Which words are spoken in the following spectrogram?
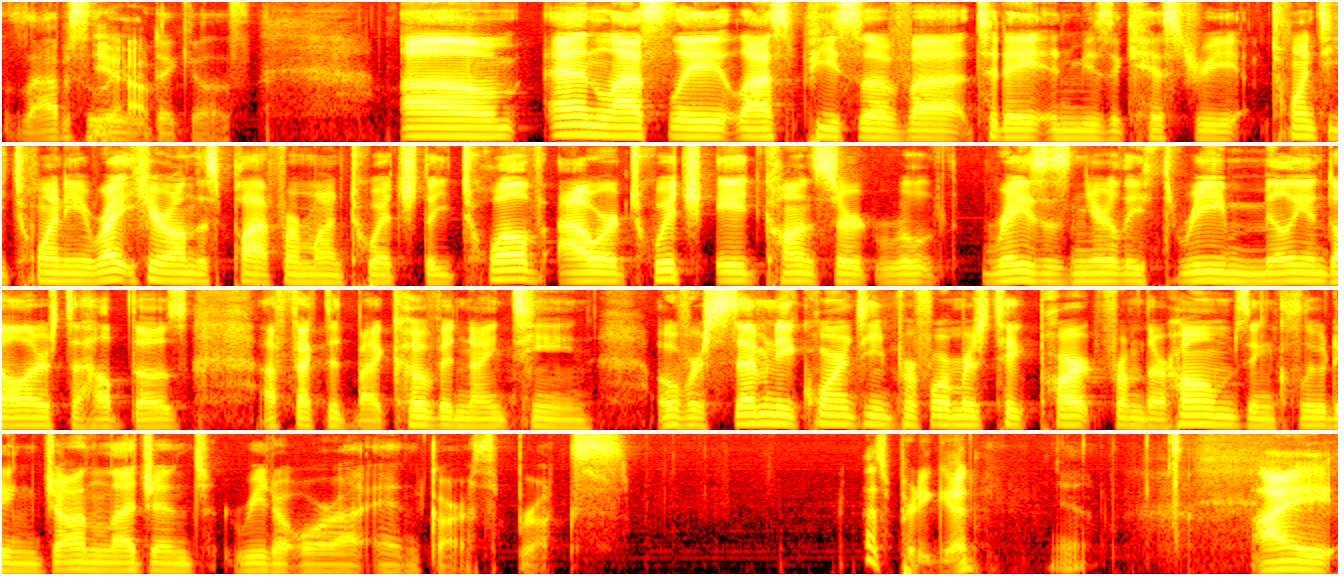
It's absolutely Yeah. ridiculous. Um, and lastly, last piece of uh, today in music history 2020, right here on this platform on Twitch, the 12 hour Twitch aid concert r- raises nearly $3 million to help those affected by COVID 19. Over 70 quarantine performers take part from their homes, including John Legend, Rita Ora, and Garth Brooks. That's pretty good. Yeah. I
